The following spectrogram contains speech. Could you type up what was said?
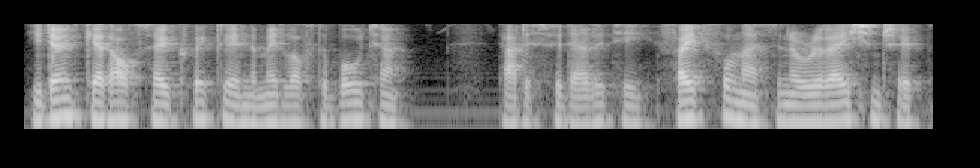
You don't get off so quickly in the middle of the water. That is fidelity, faithfulness in a relationship.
